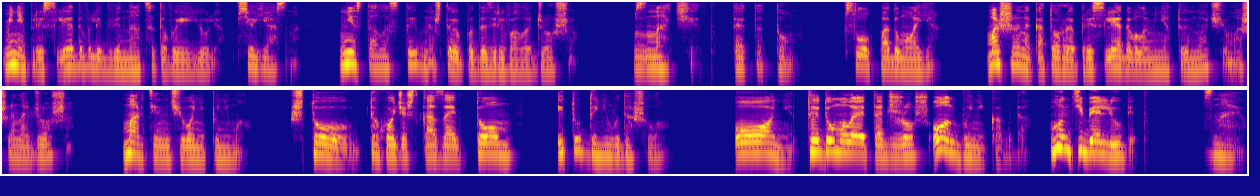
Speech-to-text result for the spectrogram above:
Меня преследовали 12 июля. Все ясно. Мне стало стыдно, что я подозревала Джоша. Значит, это Том. Вслух подумала я. Машина, которая преследовала меня той ночью, машина Джоша. Мартин ничего не понимал. «Что ты хочешь сказать, Том?» И тут до него дошло. «О, нет, ты думала, это Джош? Он бы никогда. Он тебя любит». «Знаю».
